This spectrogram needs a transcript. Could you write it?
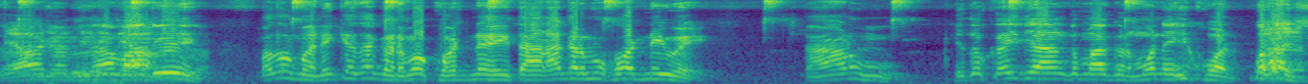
યાર ના વાદી. પાછો મને કે છે ઘરમાં ખોટ નહીં તારા ઘરમાં ખોટ નહીં હોય. તાણ હું. એ તો કહી દે અંક મારા ઘરમાં નહીં ખોટ બસ.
